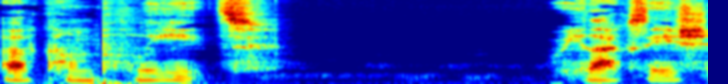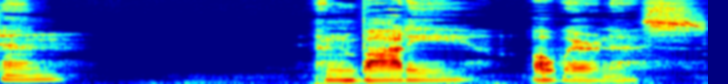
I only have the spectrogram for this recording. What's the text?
of complete relaxation and body awareness.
